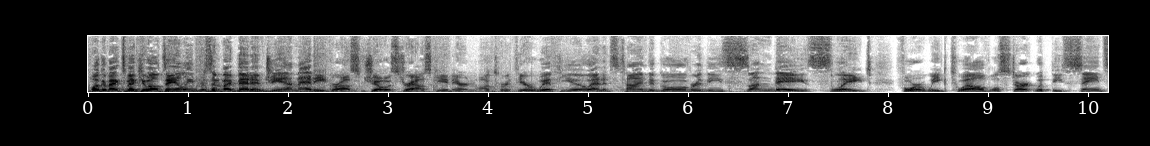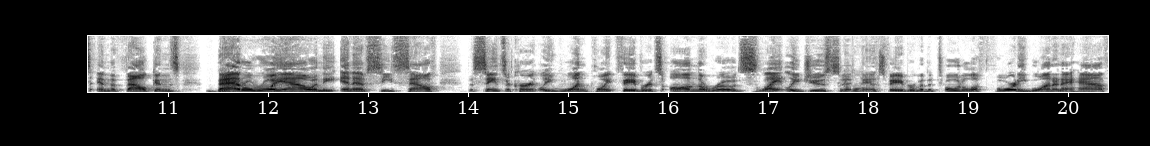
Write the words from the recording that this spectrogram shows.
Welcome back to BetQL Daily, presented by BetMGM. Ed Egros, Joe Ostrowski, and Erin Hawksworth here with you, and it's time to go over the Sunday slate for Week 12. We'll start with the Saints and the Falcons battle royale in the NFC South. The Saints are currently one point favorites on the road, slightly juiced in Atlanta's favor with a total of 41 and a half.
